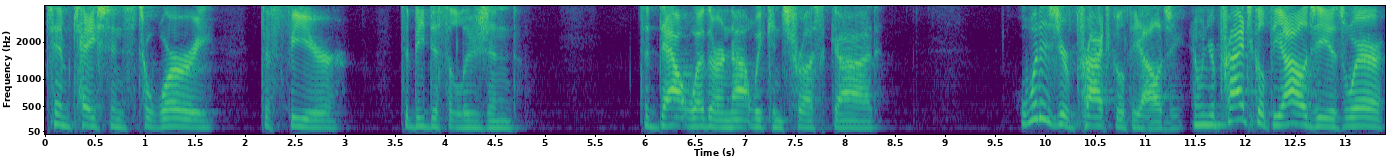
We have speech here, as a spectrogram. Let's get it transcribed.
temptations to worry, to fear, to be disillusioned, to doubt whether or not we can trust God what is your practical theology? And when your practical theology is where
